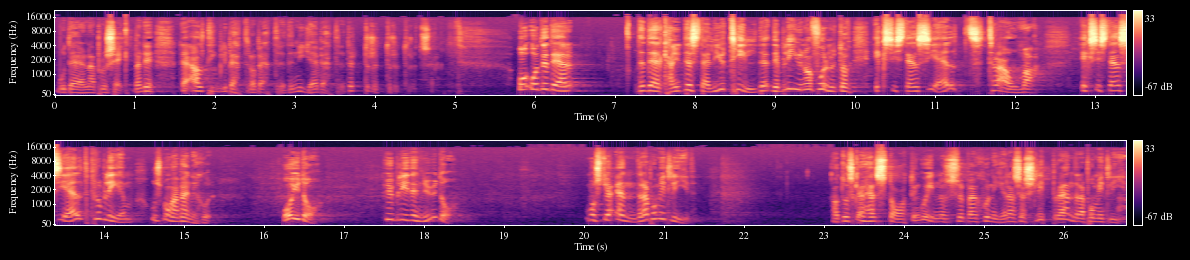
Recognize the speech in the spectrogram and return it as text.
moderna projekt, men det, det, allting blir bättre och bättre, det nya är bättre. Och, och det där, det där kan ju, det ställer ju till det, det blir ju någon form av existentiellt trauma, existentiellt problem hos många människor. Oj då, hur blir det nu då? Måste jag ändra på mitt liv? Ja, då ska helst staten gå in och subventionera så jag slipper ändra på mitt liv.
